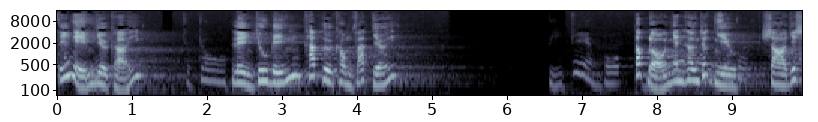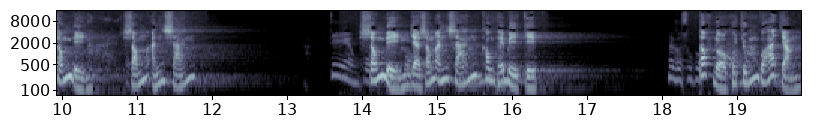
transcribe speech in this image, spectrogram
Ý niệm vừa khởi, Liền chu biến khắp hư không Pháp giới. Tốc độ nhanh hơn rất nhiều so với sóng điện, sóng ánh sáng. Sóng điện và sóng ánh sáng không thể bị kịp. Tốc độ của chúng quá chậm.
